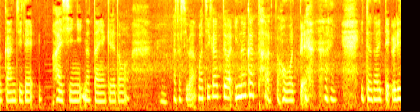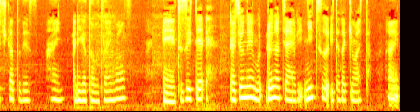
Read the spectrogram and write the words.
う感じで配信になったんやけれども、うん私は間違ってはいなかったと思ってはい。いただいて嬉しかったです。はい。ありがとうございます、えー続いてラジオネームルナちゃんより2通いただきました。はい。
